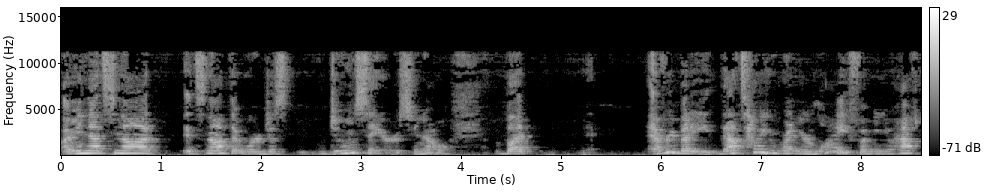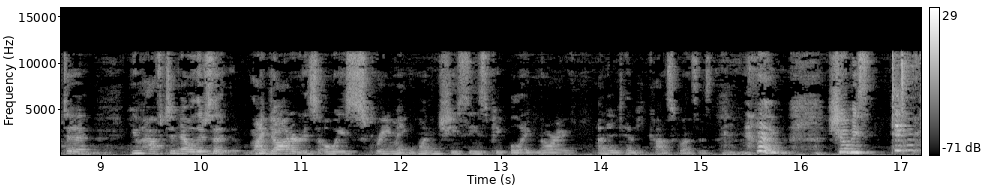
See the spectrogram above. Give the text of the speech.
I mean, that's not, it's not that we're just doomsayers, you know, but everybody, that's how you run your life. I mean, you have to, you have to know there's a, my daughter is always screaming when she sees people ignoring unintended consequences. Mm-hmm. She'll be, didn't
